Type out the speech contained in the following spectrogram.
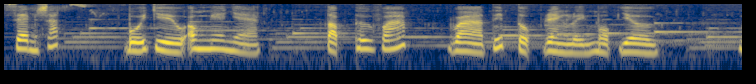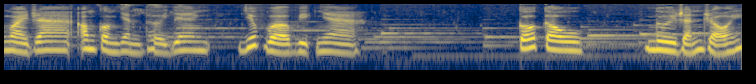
xem sách. Buổi chiều ông nghe nhạc, tập thư pháp và tiếp tục rèn luyện một giờ. Ngoài ra, ông còn dành thời gian giúp vợ việc nhà. Có câu, người rảnh rỗi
